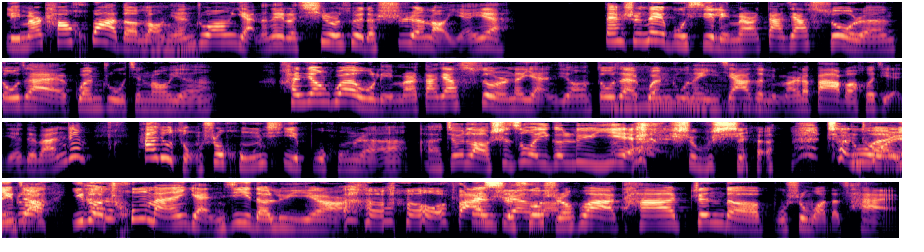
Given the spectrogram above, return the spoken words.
里面，他画的老年妆，演的那个七十岁的诗人老爷爷。但是那部戏里面，大家所有人都在关注金昭银。《汉江怪物》里面，大家所有人的眼睛都在关注那一家子里面的爸爸和姐姐，对吧？你这他就总是红戏不红人啊，就老是做一个绿叶，是不是？衬托一个一个充满演技的绿叶。我发现但是说实话，他真的不是我的菜。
